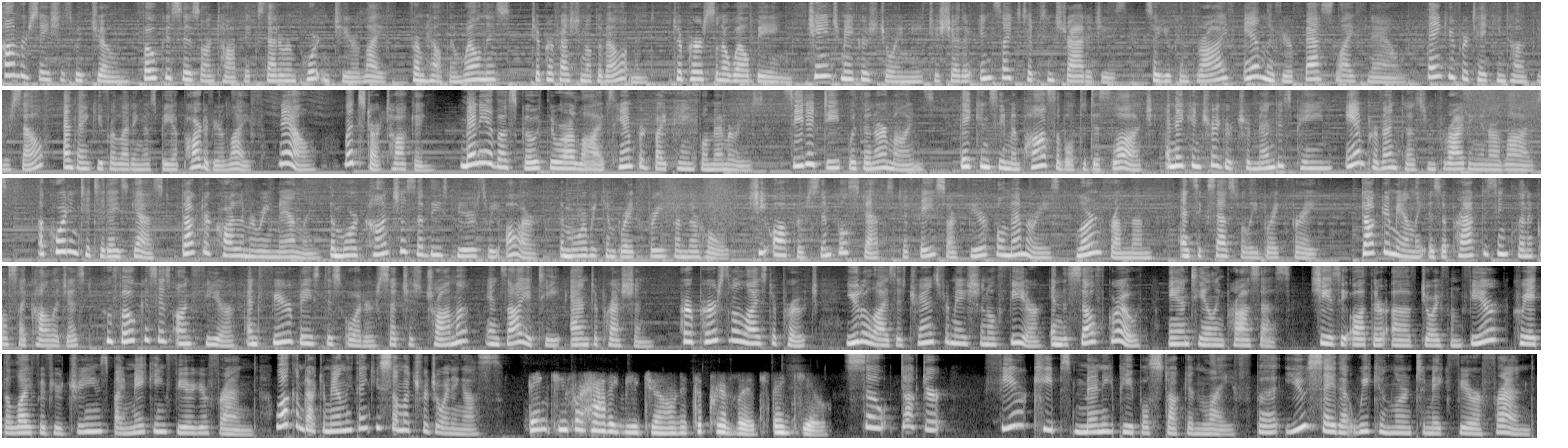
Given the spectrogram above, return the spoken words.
Conversations with Joan focuses on topics that are important to your life, from health and wellness to professional development to personal well being. Changemakers join me to share their insights, tips, and strategies so you can thrive and live your best life now. Thank you for taking time for yourself, and thank you for letting us be a part of your life. Now, let's start talking. Many of us go through our lives hampered by painful memories. Seated deep within our minds, they can seem impossible to dislodge, and they can trigger tremendous pain and prevent us from thriving in our lives. According to today's guest, Dr. Carla Marie Manley, the more conscious of these fears we are, the more we can break free from their hold. She offers simple steps to face our fearful memories, learn from them, and successfully break free. Dr. Manley is a practicing clinical psychologist who focuses on fear and fear based disorders such as trauma, anxiety, and depression. Her personalized approach utilizes transformational fear in the self growth and healing process. She is the author of Joy from Fear Create the Life of Your Dreams by Making Fear Your Friend. Welcome, Dr. Manley. Thank you so much for joining us. Thank you for having me, Joan. It's a privilege. Thank you. So, Doctor, fear keeps many people stuck in life, but you say that we can learn to make fear a friend.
